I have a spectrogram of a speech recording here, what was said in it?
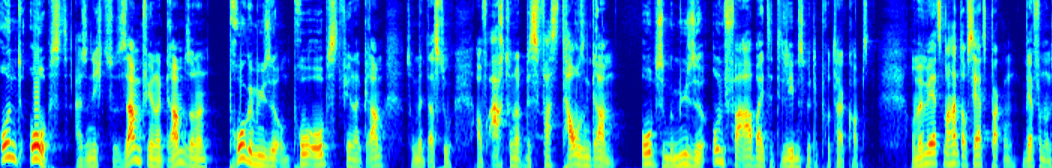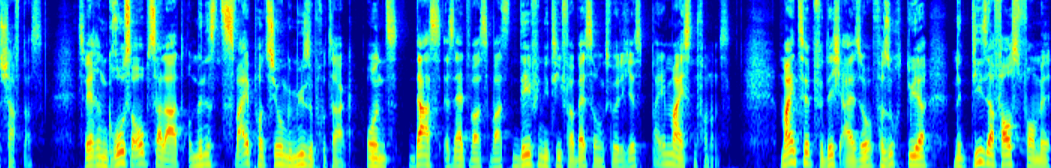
und Obst. Also nicht zusammen 400 Gramm, sondern pro Gemüse und pro Obst 400 Gramm. Somit, dass du auf 800 bis fast 1000 Gramm Obst und Gemüse und verarbeitete Lebensmittel pro Tag kommst. Und wenn wir jetzt mal Hand aufs Herz packen, wer von uns schafft das? Es wäre ein großer Obstsalat und mindestens zwei Portionen Gemüse pro Tag. Und das ist etwas, was definitiv verbesserungswürdig ist bei den meisten von uns. Mein Tipp für dich also, versuch dir mit dieser Faustformel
